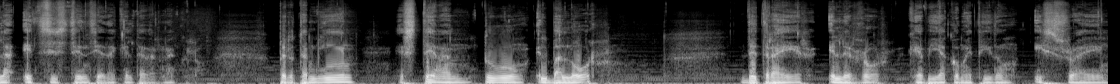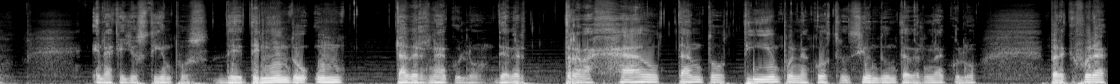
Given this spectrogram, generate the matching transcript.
la existencia de aquel tabernáculo. Pero también Esteban tuvo el valor de traer el error que había cometido Israel en aquellos tiempos de teniendo un tabernáculo, de haber trabajado tanto tiempo en la construcción de un tabernáculo para que fuera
